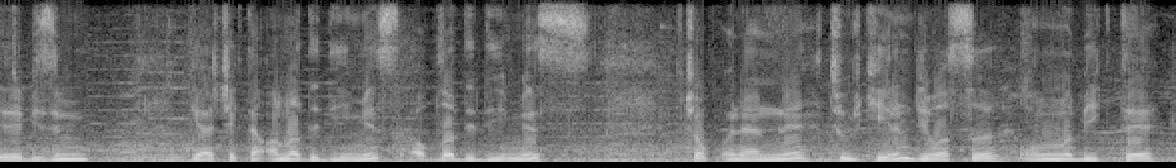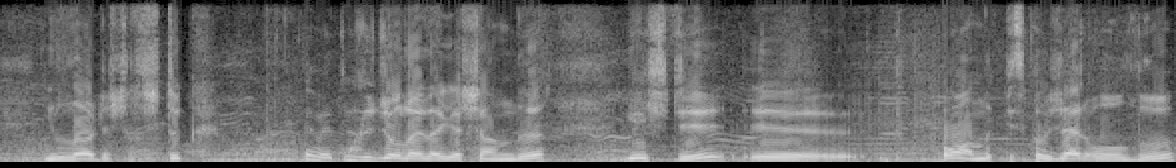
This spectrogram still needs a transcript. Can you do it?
E, Bizim gerçekten ana dediğimiz, abla dediğimiz çok önemli Türkiye'nin divası. Onunla birlikte yıllarca çalıştık. Evet üzücü olaylar yaşandı. Geçti. E, o anlık psikolojiler oldu.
